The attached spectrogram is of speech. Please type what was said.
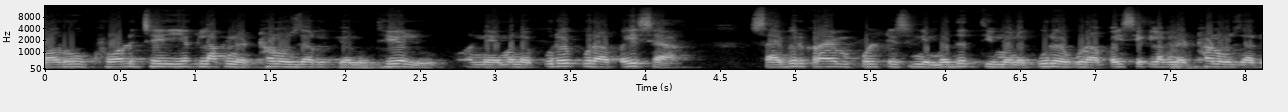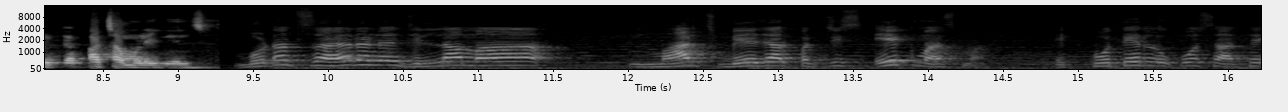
મારું ફ્રોડ છે એ એક લાખ ને અઠ્ઠાણું હજાર રૂપિયાનું થયેલું અને મને પૂરેપૂરા પૈસા સાયબર ક્રાઇમ પોલીસની મદદથી મને પૂરેપૂરા પૈસા એક લાખ ને અઠ્ઠાણું હજાર રૂપિયા પાછા મળી ગયેલ છે. બોટાદ શહેર અને જિલ્લામાં માર્ચ બે હજાર પચીસ એક માસમાં એકોતેર લોકો સાથે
